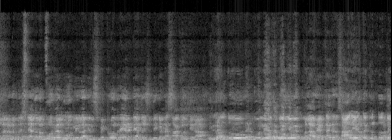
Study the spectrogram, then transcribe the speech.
ಅಲ್ಲ ನನ್ನ ಪ್ರಶ್ನೆ ಅದಲ್ಲ ಬೋರ್ವೆಲ್ ಹೋಗ್ಲಿಲ್ಲ ನಿಲ್ಸ್ಬಿಟ್ರು ಅಂದ್ರೆ ಎರಡನೇ ಹಂತ ಶುದ್ಧೀಕರಣ ಸಾಕು ಅಂತೀರಾ? ಅದು ಅಲ್ಲ ಅವ್ರು ಹೇಳ್ತಾ ಇದ್ದಾರೆ ನಾನು ಹೇಳ್ತಕ್ಕಂಥದ್ದು-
